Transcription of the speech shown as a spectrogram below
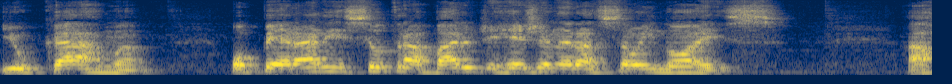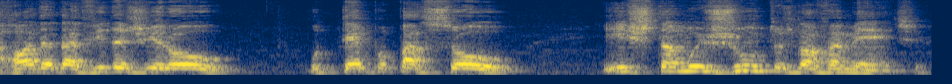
e o karma operarem seu trabalho de regeneração em nós. A roda da vida girou, o tempo passou e estamos juntos novamente.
